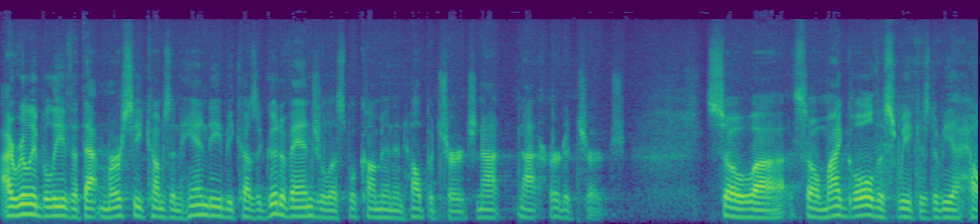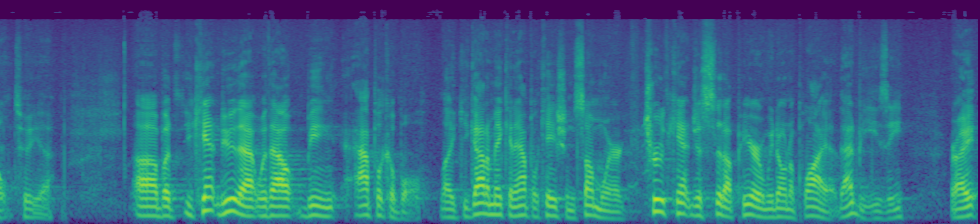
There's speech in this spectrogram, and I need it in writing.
I really believe that that mercy comes in handy because a good evangelist will come in and help a church, not, not hurt a church. So, uh, so my goal this week is to be a help to you. Uh, but you can't do that without being applicable. Like, you got to make an application somewhere. Truth can't just sit up here and we don't apply it. That'd be easy, right?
